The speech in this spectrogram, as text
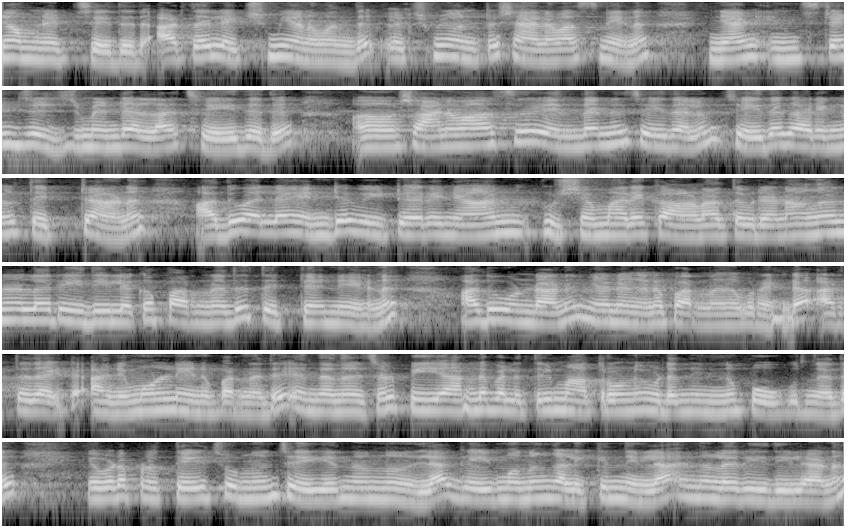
നോമിനേറ്റ് ചെയ്തത്. അടുത്തത് ലക്ഷ്മിയാണ് വന്നത്. ലക്ഷ്മി വന്നിട്ട് ഷാനവാസിനെയാണ് ഞാൻ ഇൻസ്റ്റന്റ് ജഡ്ജ്മെന്റ് അല്ല ചെയ്തത്. ഷാനവാസ് എന്തെന്നെ ചെയ്താലും ചെയ്ത കാര്യങ്ങൾ തെറ്റാണ്. അതുമല്ല എന്റെ വീട്ടുകാരെ ഞാൻ പുരുഷന്മാരെ കാണാത്തവരാണ്. അങ്ങനെയുള്ള രീതിയിലൊക്കെ പറഞ്ഞത് തെറ്റ് തന്നെയാണ്. അതുകൊണ്ടാണ് ഞാൻ അങ്ങനെ പറഞ്ഞത് പറയേണ്ടത്. അടുത്തതായിട്ട് അനുമോളിനെയാണ് പറഞ്ഞത്. എന്താണെന്ന് വെച്ചാൽ പി ആറിന്റെ ബലത്തിൽ മാത്രമാണ് ഇവിടെ നിന്ന് പോകുന്നത്. ഇവിടെ പ്രത്യേകിച്ച് ഒന്നും ചെയ്യുന്നൊന്നുമില്ല. ഗെയിം ഒന്നും കളിക്കുന്നില്ല എന്നുള്ള രീതിയിലാണ്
